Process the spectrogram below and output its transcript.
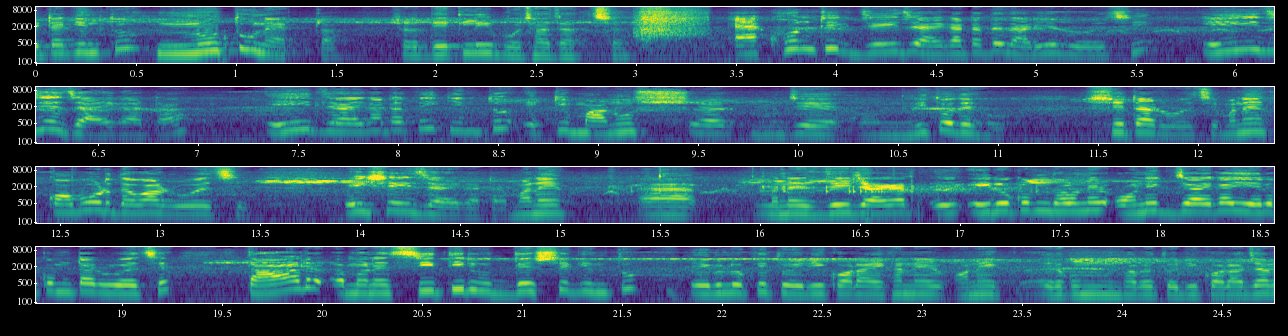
এটা কিন্তু নতুন একটা, সেটা দেখলেই বোঝা যাচ্ছে। এখন ঠিক যেই জায়গাটাতে দাঁড়িয়ে রয়েছি, এই যে জায়গাটা এই জায়গাটাতেই কিন্তু একটি মানুষ যে মৃতদেহ, সেটা রয়েছে মানে কবর দেওয়া রয়েছে, এই সেই জায়গাটা। মানে মানে যেই জায়গা, এই- এইরকম ধরনের অনেক জায়গায় এরকমটা রয়েছে। তার মানে স্মৃতির উদ্দেশ্যে কিন্তু এগুলোকে তৈরি করা, এখানে অনেক এরকমভাবে তৈরি করা, যার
